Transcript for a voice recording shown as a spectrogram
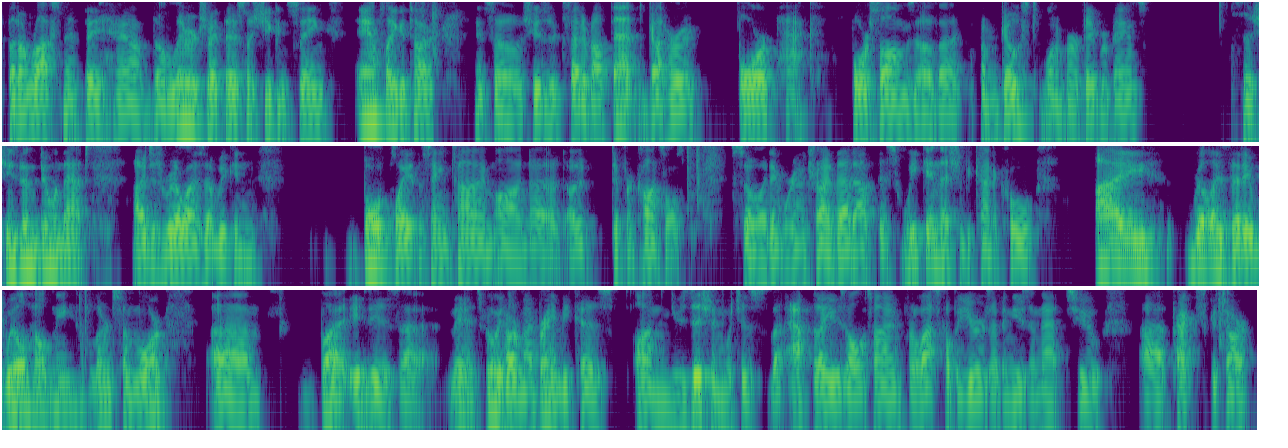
But on Rocksmith, they have the lyrics right there, so she can sing and play guitar. And so she was excited about that. Got her a four pack, four songs of uh, from Ghost, one of her favorite bands. So she's been doing that. I just realized that we can both play at the same time on uh, uh, different consoles. So I think we're going to try that out this weekend. That should be kind of cool. I realize that it will help me learn some more, um, but it is uh, it's really hard in my brain because on Yousician, which is the app that I use all the time for the last couple years, I've been using that to uh, practice guitar.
